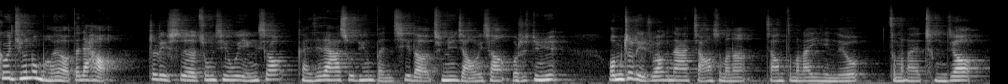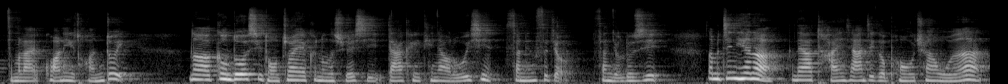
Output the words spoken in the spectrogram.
各位听众朋友，大家好，这里是中心微营销，感谢大家收听本期的君君讲微商，我是君君。我们这里主要跟大家讲什么呢？讲怎么来引流，怎么来成交，怎么来管理团队。那更多系统专业课程的学习，大家可以添加我的微信三零四九三九六七。那么今天呢，跟大家谈一下这个朋友圈文案，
